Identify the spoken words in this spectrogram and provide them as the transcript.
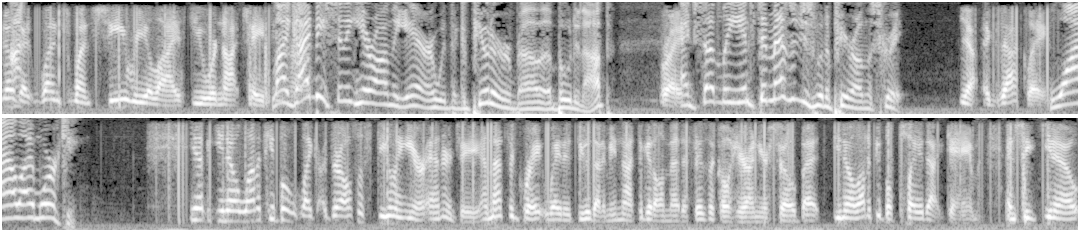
know I- that once once she realized you were not chasing like her. I'd be sitting here on the air with the computer uh, booted up, right. and suddenly instant messages would appear on the screen yeah, exactly. while I'm working. Yeah, but you know, a lot of people like they're also stealing your energy, and that's a great way to do that. I mean, not to get all metaphysical here on your show, but you know, a lot of people play that game. And she, you know,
